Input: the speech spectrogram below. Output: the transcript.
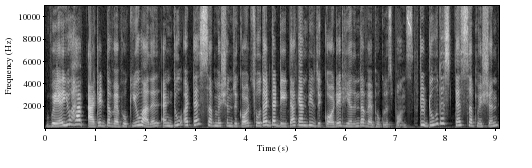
where you have added the webhook URL and do a test submission record so that the data can be recorded here in the webhook response. To do this test submission,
